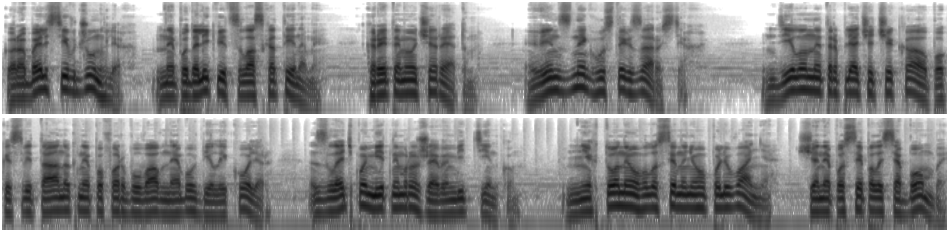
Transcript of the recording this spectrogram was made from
Корабель сів в джунглях, неподалік від села з хатинами, критими очеретом. Він зник в густих заростях. Ділон нетерпляче чекав, поки світанок не пофарбував небо в білий колір з ледь помітним рожевим відтінком. Ніхто не оголосив на нього полювання, ще не посипалися бомби,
